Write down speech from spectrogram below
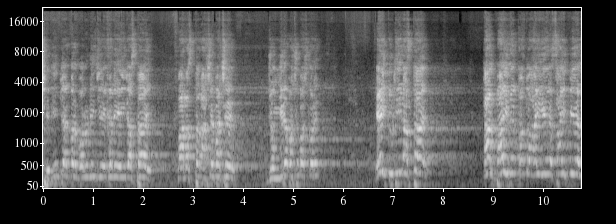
সেদিন তো একবার বলনি যে এখানে এই রাস্তায় বা রাস্তার আশেপাশে জঙ্গিরা বসবাস করে। এই দুটি রাস্তায় তার বাইরে কত আইএএস, আইপিএস,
